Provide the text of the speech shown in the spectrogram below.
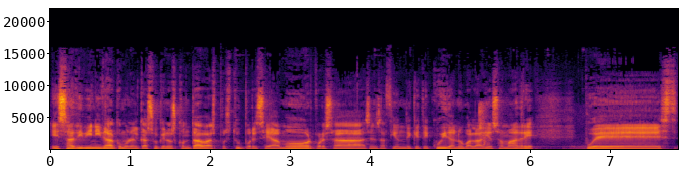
esa divinidad, como en el caso que nos contabas, pues tú por ese amor, por esa sensación de que te cuida, ¿no? Va la diosa madre, pues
